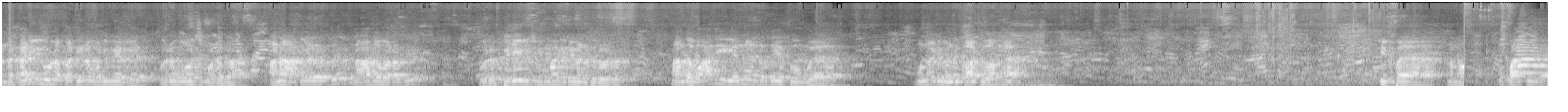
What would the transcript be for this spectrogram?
அந்த கருவி உள்ள பார்த்தீங்கன்னா ஒன்றுமே இருக்காது. ஒரு ஓல்ஸ் மட்டும்தான். ஆனால் அதிலிருந்து நாதம் வர்றது ஒரு பெரிய விஷயமா இறைவன் தருவார் அந்த வாதி என்னன்றதை இப்போ உங்க முன்னாடி வந்து காட்டுவாங்க. இப்போ நம்ம பார்த்துங்க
